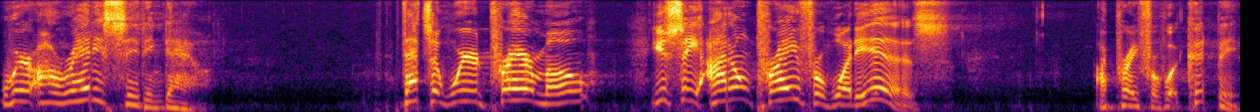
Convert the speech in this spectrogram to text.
we're already sitting down. That's a weird prayer, Mo. You see, I don't pray for what is, I pray for what could be.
